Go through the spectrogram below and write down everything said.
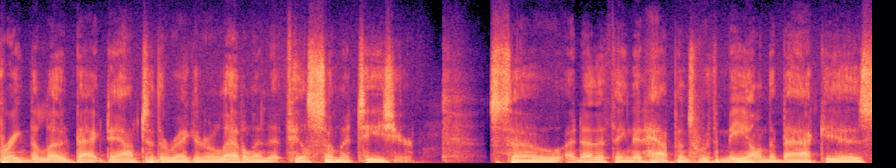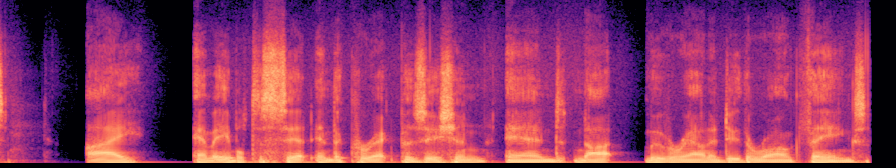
bring the load back down to the regular level, and it feels so much easier. So another thing that happens with me on the back is I am able to sit in the correct position and not move around and do the wrong things.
